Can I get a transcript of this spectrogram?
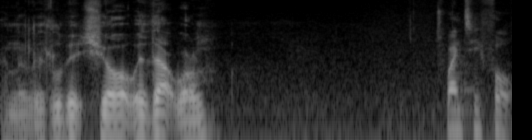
And a little bit short with that one. 24.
